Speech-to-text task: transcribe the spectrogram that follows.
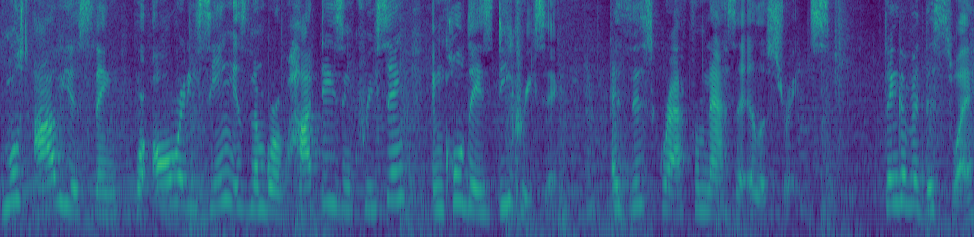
The most obvious thing we're already seeing is the number of hot days increasing and cold days decreasing, as this graph from NASA illustrates. Think of it this way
